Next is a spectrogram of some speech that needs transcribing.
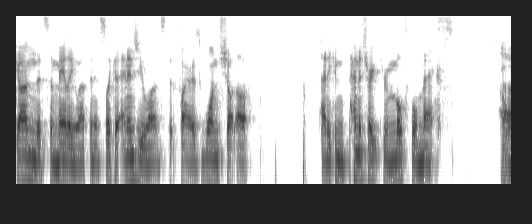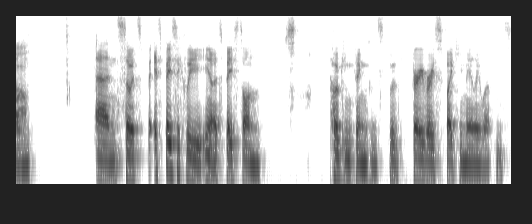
gun that's a melee weapon. It's like an energy lance that fires one shot off, and it can penetrate through multiple mechs. Oh wow. Um, and so it's it's basically you know it's based on poking things with with very very spiky melee weapons.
